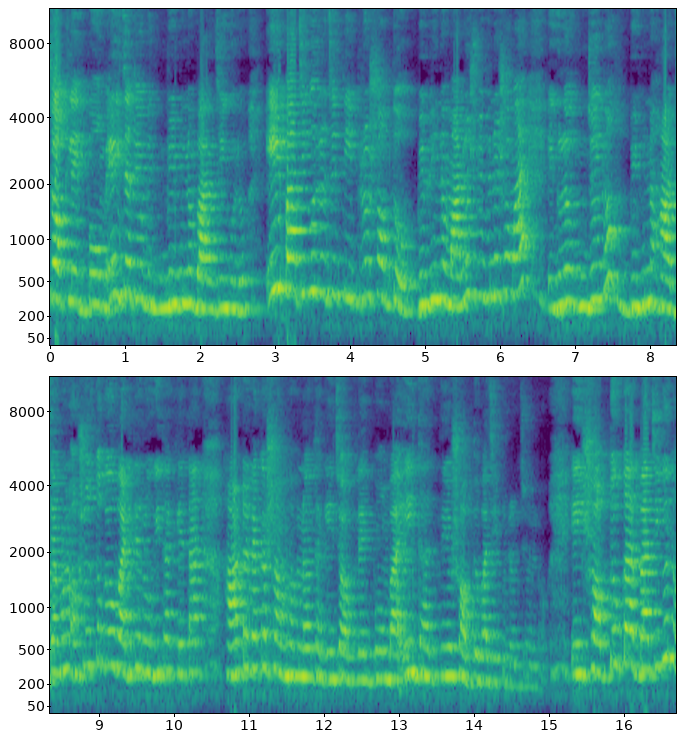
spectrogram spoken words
চকলেট, বোম, এই জাতীয় বিভিন্ন বাজিগুলো। এই বাজিগুলোর যে তীব্র শব্দ, বিভিন্ন মানুষ বিভিন্ন সময় এগুলোর জন্য বিভিন্ন হার্ট যেমন অসুস্থ কেউ বাড়িতে রোগী থাকলে তার হার্ট অ্যাটাকের সম্ভাবনাও থাকে এই চকলেট, বোম বা এই জাতীয় শব্দবাজিগুলোর জন্য। এই শব্দ বাজিগুলো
